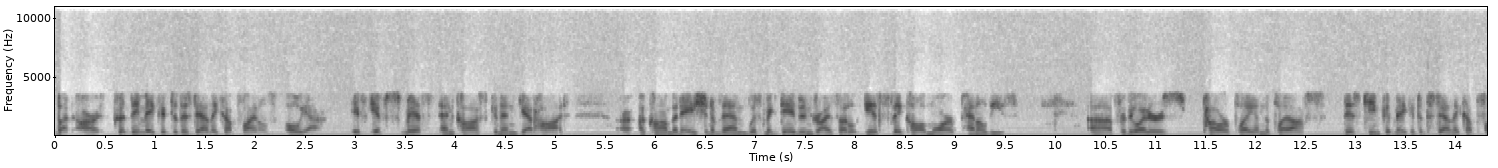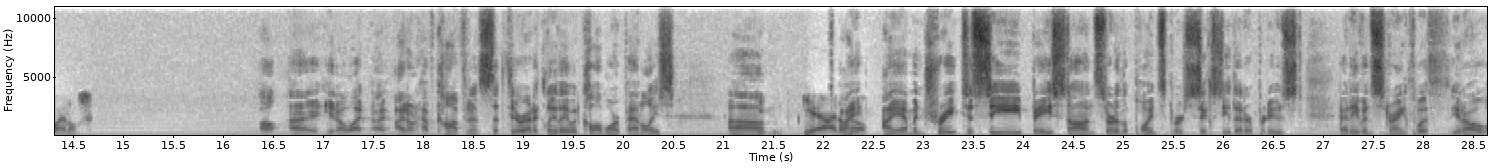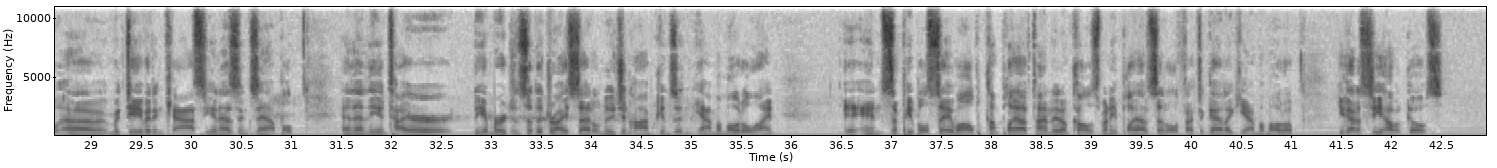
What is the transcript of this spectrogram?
But are could they make it to the Stanley Cup Finals? Oh yeah. If if Smith and Koskinen get hot, a combination of them with McDavid and Draisaitl. if they call more penalties uh, for the Oilers' power play in the playoffs, this team could make it to the Stanley Cup Finals. Well, you know what? I, I don't have confidence that theoretically they would call more penalties. Um, yeah, I don't know. I, I, am intrigued to see, based on sort of the points per 60 that are produced at even strength with, you know, uh, McDavid and Kassian as an example, and then the entire, the emergence of the Draisaitl, Nugent Hopkins, and Yamamoto line. And some people say, well, come playoff time, they don't call as many playoffs that'll affect a guy like Yamamoto. You got to see how it goes.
